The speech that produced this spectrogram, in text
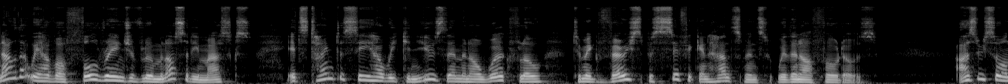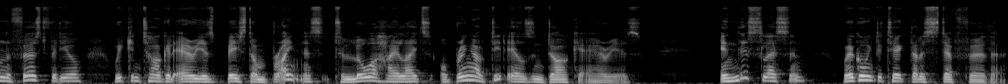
Now that we have our full range of luminosity masks, it's time to see how we can use them in our workflow to make very specific enhancements within our photos. As we saw in the first video, we can target areas based on brightness to lower highlights or bring out details in darker areas. In this lesson, we're going to take that a step further.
